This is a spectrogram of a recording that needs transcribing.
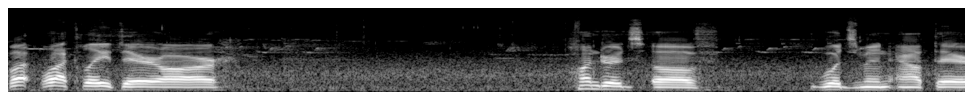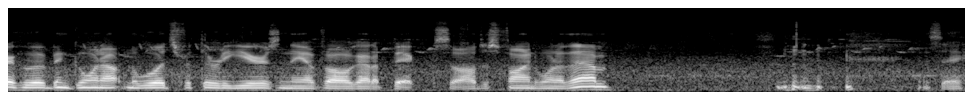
But luckily there are hundreds of woodsmen out there who have been going out in the woods for 30 years and they have all got a Bic. So I'll just find one of them and say,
